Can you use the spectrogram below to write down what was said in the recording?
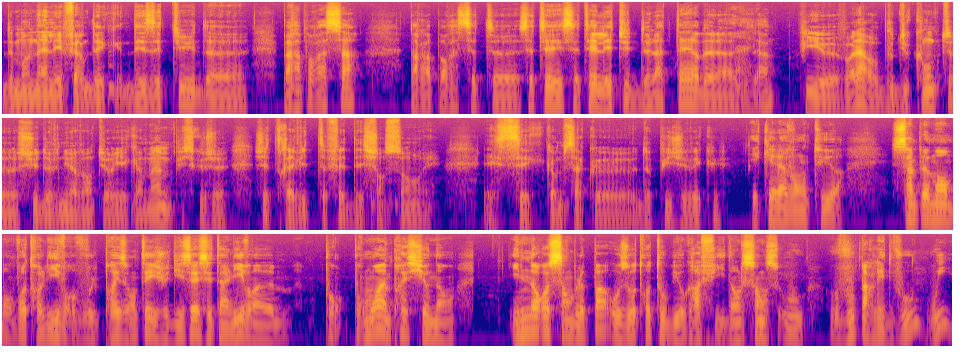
de m'en aller faire des, des études euh, par rapport à ça, par rapport à cette... Euh, c'était, c'était l'étude de la Terre. De la, hein. Puis euh, voilà, au bout du compte, je suis devenu aventurier quand même, puisque je, j'ai très vite fait des chansons, et, et c'est comme ça que depuis j'ai vécu. Et quelle aventure Simplement, bon, votre livre, vous le présentez, je disais, c'est un livre pour, moi impressionnant il ne ressemble pas aux autres autobiographies, dans le sens où vous parlez de vous, oui,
